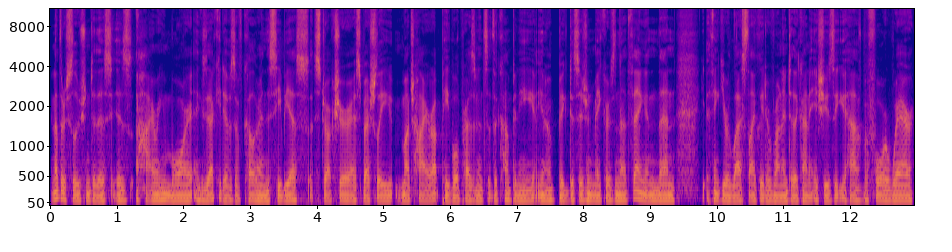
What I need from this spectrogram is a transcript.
Another solution to this is hiring more executives of color in the CBS structure, especially much higher up people, presidents of the company, you know, big decision makers and that thing. And then I think you're less likely to run into the kind of issues that you have before where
